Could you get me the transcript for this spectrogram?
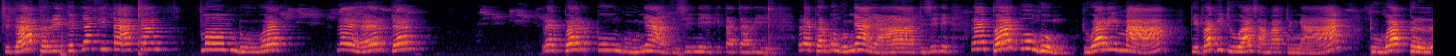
sudah. Berikutnya kita akan membuat leher dan lebar punggungnya. Di sini kita cari lebar punggungnya ya di sini. Lebar punggung 25 dibagi 2 sama dengan 12,5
